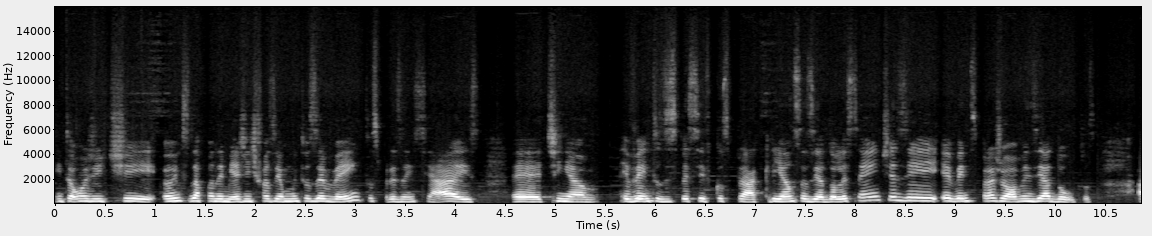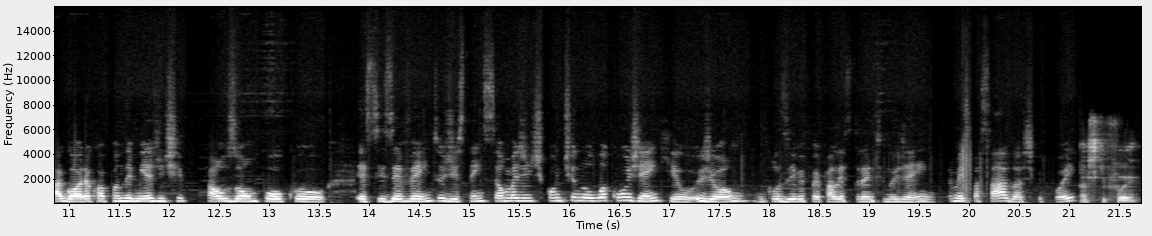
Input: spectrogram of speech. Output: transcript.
Então, a gente, antes da pandemia, a gente fazia muitos eventos presenciais, é, tinha eventos específicos para crianças e adolescentes e eventos para jovens e adultos. Agora, com a pandemia, a gente pausou um pouco esses eventos de extensão, mas a gente continua com o GEM, que o João, inclusive, foi palestrante no GEM no mês passado, acho que foi. Acho que foi.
